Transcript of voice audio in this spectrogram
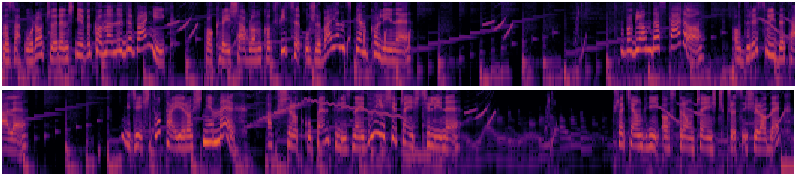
Co za uroczy, ręcznie wykonany dywanik. Pokryj szablon kotwicy używając piankolinę. Wygląda staro. Odrysuj detale. Gdzieś tutaj rośnie mech, a w środku pętli znajduje się część liny. Przeciągnij ostrą część przez środek.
